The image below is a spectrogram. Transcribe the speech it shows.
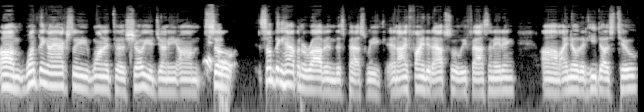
Um, one thing I actually wanted to show you, Jennie. Um, so something happened to Robin this past week, and I find it absolutely fascinating. Um, I know that he does too.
